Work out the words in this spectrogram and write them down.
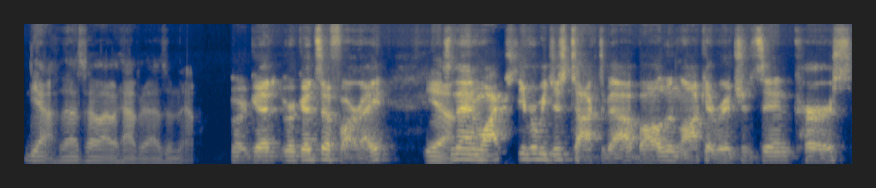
Yeah, that's how I would have it as of now. We're good. We're good so far, right? Yeah. So then wide receiver we just talked about, Baldwin, Lockett, Richardson, Kearse.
